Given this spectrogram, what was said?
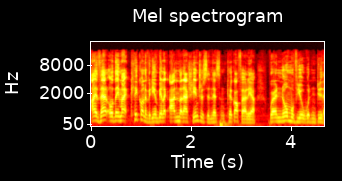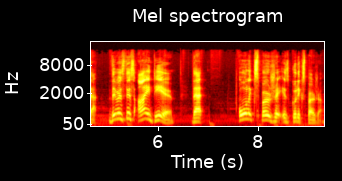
Either that or they might click on a video and be like, I'm not actually interested in this and click off earlier, where a normal viewer wouldn't do that. There is this idea that all exposure is good exposure.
